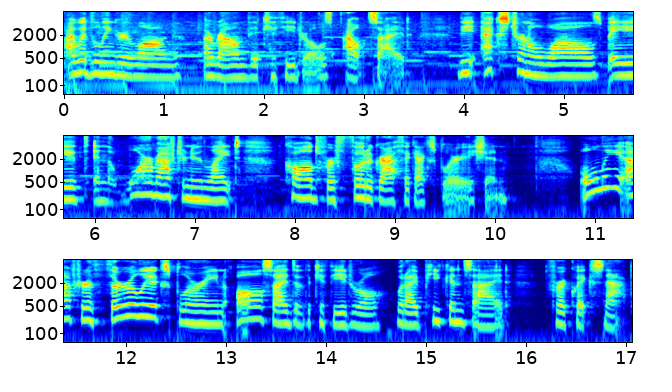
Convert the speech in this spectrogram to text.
I would linger long around the cathedrals outside. The external walls, bathed in the warm afternoon light, called for photographic exploration. Only after thoroughly exploring all sides of the cathedral would I peek inside for a quick snap.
